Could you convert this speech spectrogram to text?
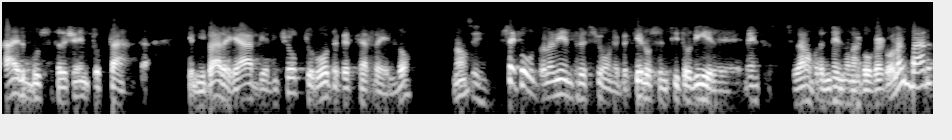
Airbus 380, che mi pare che abbia 18 ruote per carrello, No? Sì. Secondo la mia impressione, perché l'ho sentito dire mentre stavamo prendendo una Coca-Cola al bar,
